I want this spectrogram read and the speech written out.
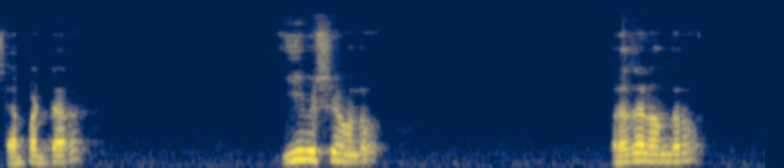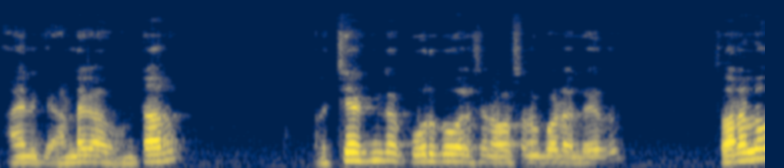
చేపట్టారు. ఈ విషయంలో ప్రజలందరూ ఆయనకి అండగా ఉంటారు. ప్రత్యేకంగా కోరుకోవాల్సిన అవసరం కూడా లేదు. త్వరలో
